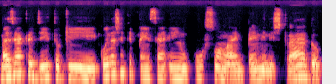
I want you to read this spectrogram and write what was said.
Mas eu acredito que quando a gente pensa em um curso online bem ministrado,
